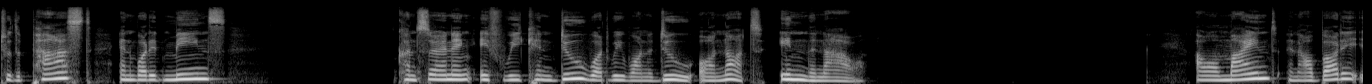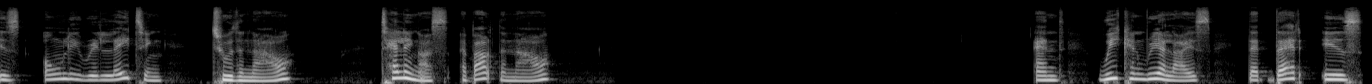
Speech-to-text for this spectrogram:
to the past and what it means concerning if we can do what we want to do or not in the now. Our mind and our body is only relating to the now, telling us about the now, and we can realize that that is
